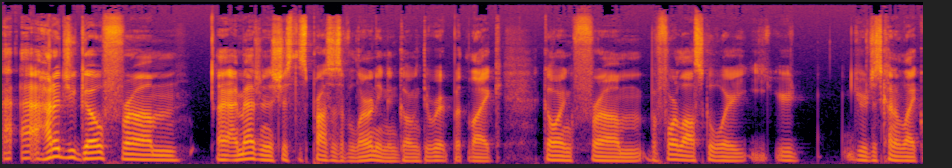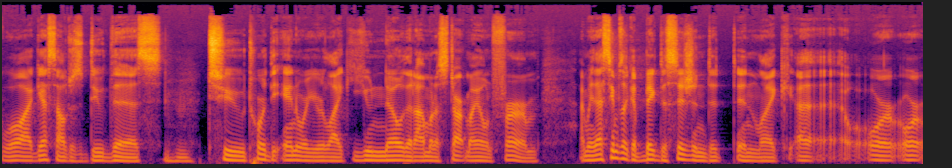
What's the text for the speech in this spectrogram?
h- h- how did you go from? I I imagine it's just this process of learning and going through it, but like going from before law school where you're you're just kind of like, well, I guess I'll just do this, to toward the end where you're like, you know that I'm going to start my own firm. I mean, that seems like a big decision to, in like, uh, or or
